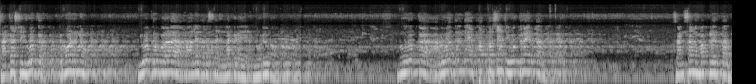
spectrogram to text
ಸಾಕಷ್ಟು ಯುವಕರು, ನೋಡ್ರಿ ನೀವು. ಯುವಕರು ಬಹಳ ಮಾಲೆ ಧರಿಸ್ತಾರೆ ಎಲ್ಲ ಕಡೆ, ನೋಡಿವ್ ನಾವು. ನೂರಕ್ಕ ಅರವತ್ತರಿಂದ ಎಪ್ಪತ್ತು ಪರ್ಸೆಂಟ್ ಯುವಕರೇ ಇರ್ತಾರೆ. ಸಣ್ಣ ಸಣ್ಣ ಮಕ್ಕಳು ಇರ್ತಾರೆ.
